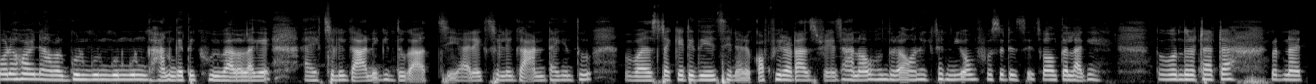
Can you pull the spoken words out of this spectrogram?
মনে হয় না আমার গুনগুন গুনগুন গান গাইতে খুবই ভালো লাগে। আর অ্যাকচুয়ালি গানই কিন্তু গাচ্ছি, আর অ্যাকচুয়ালি গানটা কিন্তু ভয়েসটা কেটে দিয়েছি না কপিরাইট আসবে। জানো বন্ধুরা, অনেকটা নিয়ম প্রসিডিসি চলতে লাগে। তো বন্ধুরা, টাটা গুড নাইট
